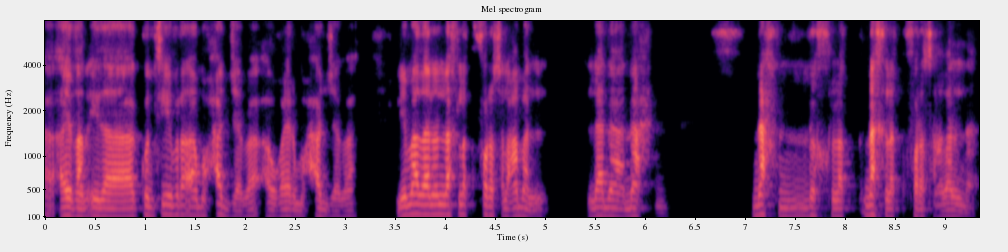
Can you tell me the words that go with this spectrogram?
آه، أيضا إذا كنت امرأة محجبة أو غير محجبة لماذا لا نخلق فرص العمل لنا نحن؟ نحن نخلق نخلق فرص عملنا.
